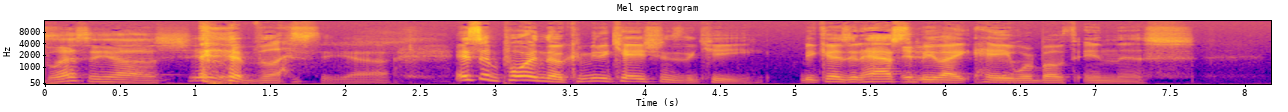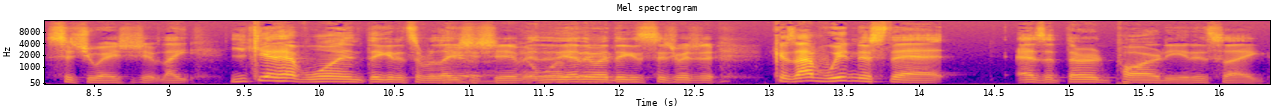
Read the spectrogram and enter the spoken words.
Blessing y'all. Shit. Bless you. Yeah. It's important though. Communication is the key because it has to It be is. like, hey, Yeah. we're both in this situationship. Like you can't have one thinking it's a relationship and and then the other one thinking it's a situation. Because I've witnessed that as a third party, and it's like,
